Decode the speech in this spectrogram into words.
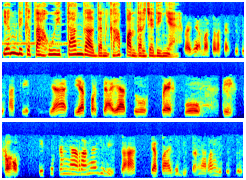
yang diketahui tanggal dan kapan terjadinya. Banyak masyarakat itu sakit. Ya, dia percaya tuh Facebook, TikTok. Itu kan ngarang aja bisa. Siapa aja bisa ngarang di situ.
